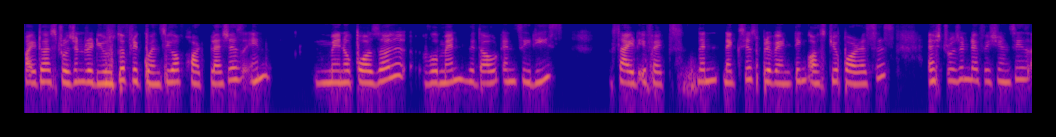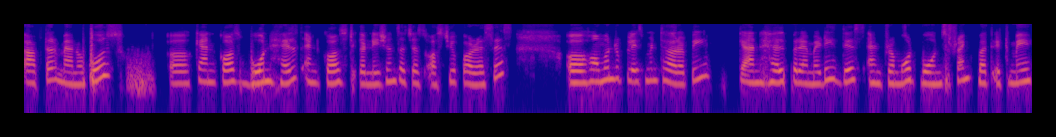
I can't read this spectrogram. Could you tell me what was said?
phytoestrogen reduced the frequency of hot flashes in menopausal women without series side effects. Then next is preventing osteoporosis. Estrogen deficiencies after menopause uh, can cause bone health and cause conditions such as osteoporosis. Uh, hormone replacement therapy can help remedy this and promote bone strength, but it may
